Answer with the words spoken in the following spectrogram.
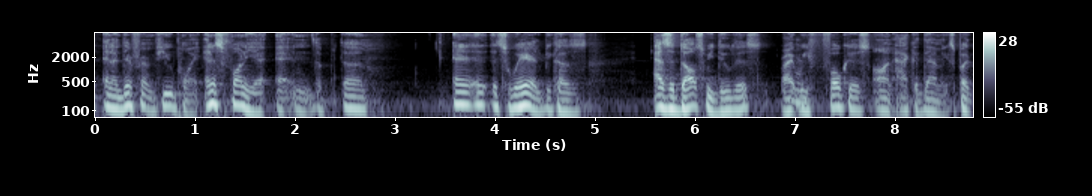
a, and a different viewpoint. And it's funny, and the, the and it's weird because as adults we do this, right? We focus on academics, but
